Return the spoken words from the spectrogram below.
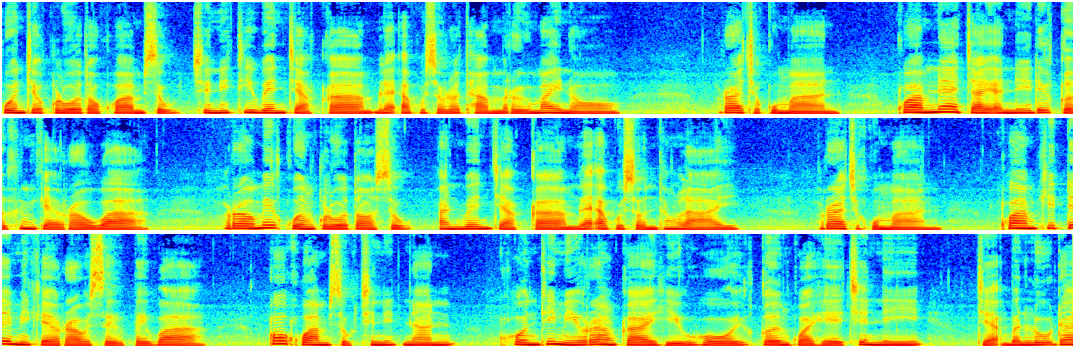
ควรจะกลัวต่อความสุขชนิดที่เว้นจากกามและอกุศลธรรมหรือไม่หนอ ราชกุมาร ความแน่ใจอันนี้ได้เกิดขึ้นแก่เราว่า เราไม่ควรกลัวต่อสุข อันเว้นจากกามและอกุศลทั้งหลาย ราชกุมาร ความคิดได้มีแก่เราเสือไปว่า ก็ความสุขชนิดนั้น คนที่มีร่างกายหิวโหยเกินกว่าเหตุเช่นนี้ จะบรรลุได้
